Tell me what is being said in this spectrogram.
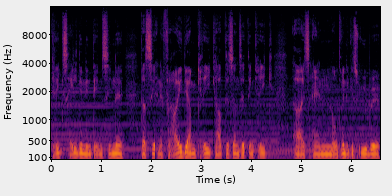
Kriegsheldin in dem Sinne, dass sie eine Freude am Krieg hatte, sondern sie hat den Krieg äh, als ein notwendiges Übel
